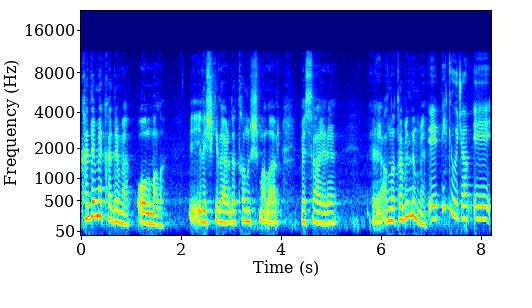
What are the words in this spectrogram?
kademe kademe olmalı. E, ilişkilerde tanışmalar vesaire. E, anlatabildim mi? Ee, peki hocam e,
